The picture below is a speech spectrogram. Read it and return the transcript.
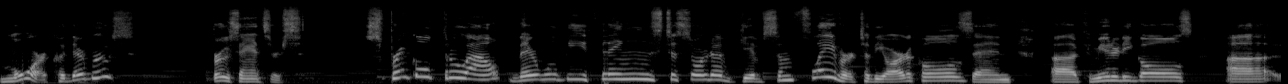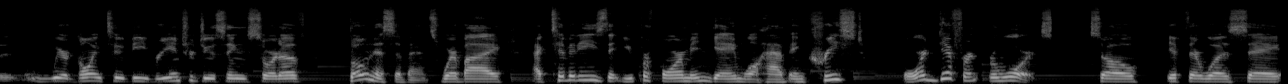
more, could there, Bruce? Bruce answers. Sprinkled throughout, there will be things to sort of give some flavor to the articles and uh, community goals. Uh, we're going to be reintroducing sort of bonus events whereby activities that you perform in game will have increased or different rewards. So if there was, say,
